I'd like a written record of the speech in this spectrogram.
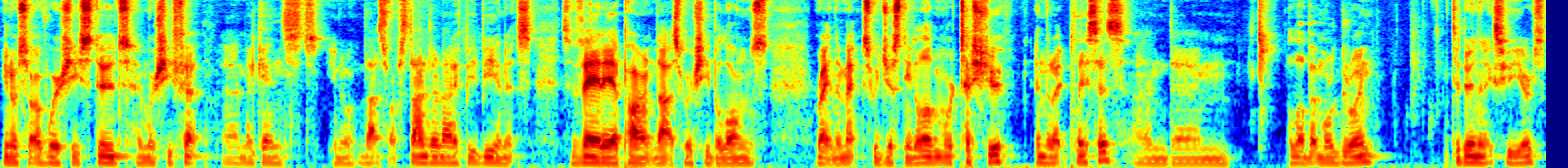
you know, sort of where she stood and where she fit um, against, you know, that sort of standard IFBB, and it's it's very apparent that's where she belongs, right in the mix. We just need a little bit more tissue in the right places and um, a little bit more growing to do in the next few years,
